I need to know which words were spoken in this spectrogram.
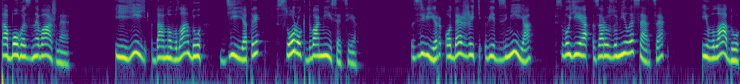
та богозневажне, і їй дано владу діяти 42 місяці. Звір одержить від Змія своє зарозуміле серце і владу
